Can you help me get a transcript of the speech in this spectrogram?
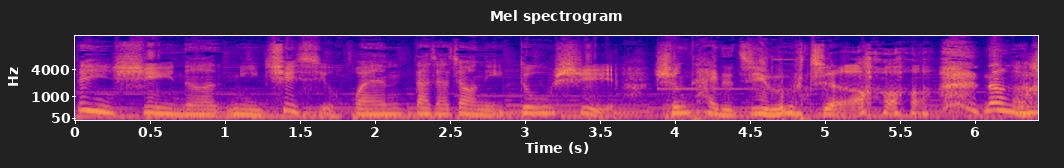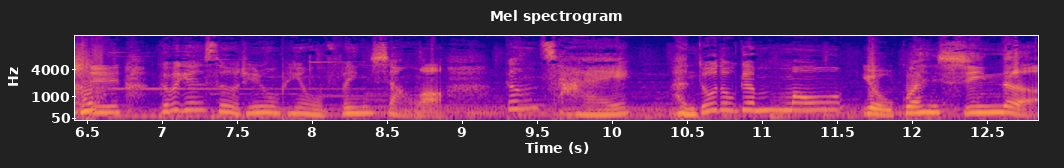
但是呢你却喜欢大家叫你都市生态的记录者哦。那老师 可不可以跟所有听众朋友分享哦？刚才。很多都跟猫有关系的，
